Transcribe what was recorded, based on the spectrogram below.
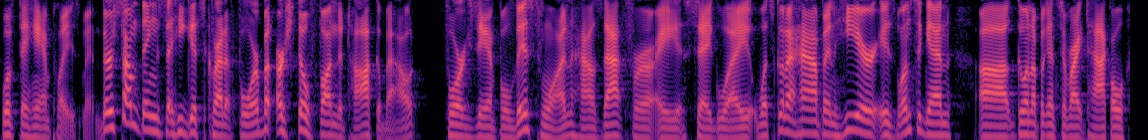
with the hand placement. There's some things that he gets credit for, but are still fun to talk about. For example, this one, how's that for a segue? What's going to happen here is once again uh, going up against the right tackle.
